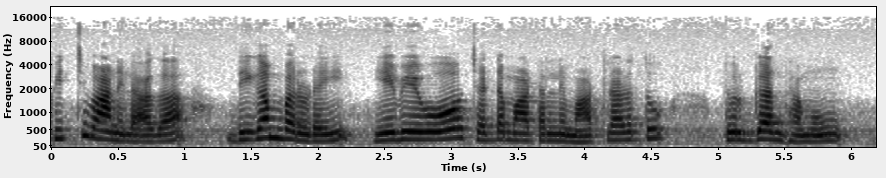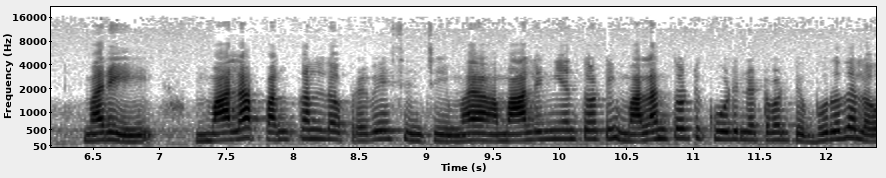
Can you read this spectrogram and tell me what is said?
పిచ్చివాణిలాగా దిగంబరుడై ఏవేవో చెడ్డ మాటల్ని మాట్లాడుతూ దుర్గంధము మరి మల పంకంలో ప్రవేశించి మా మాలిన్యంతో మలంతో కూడినటువంటి బురదలో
